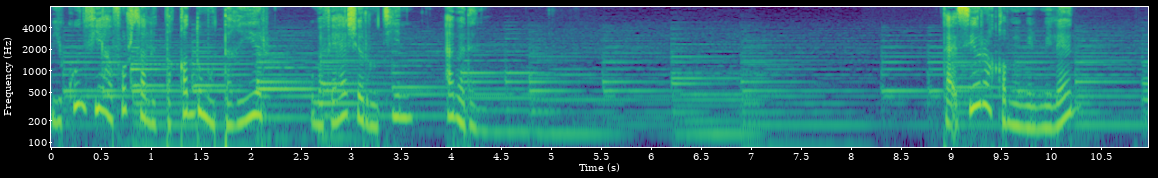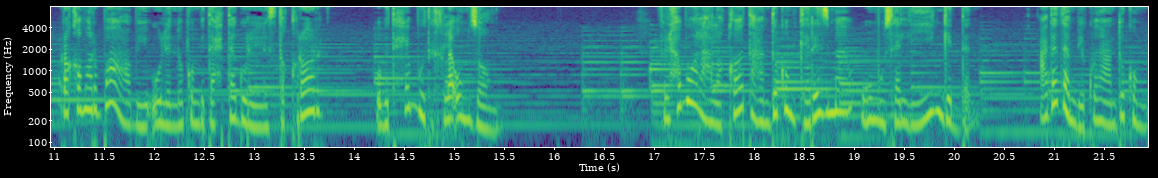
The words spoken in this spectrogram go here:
بيكون فيها فرصة للتقدم والتغيير وما فيهاش الروتين أبدا. تأثير رقم من الميلاد رقم أربعة بيقول إنكم بتحتاجوا للاستقرار وبتحبوا تخلقوا نظام. في الحب والعلاقات عندكم كاريزما ومسليين جدا. عادة بيكون عندكم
